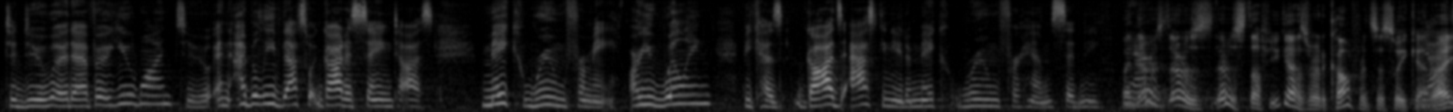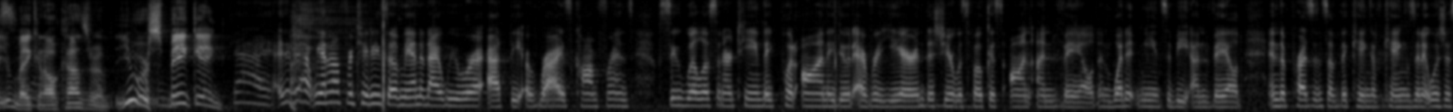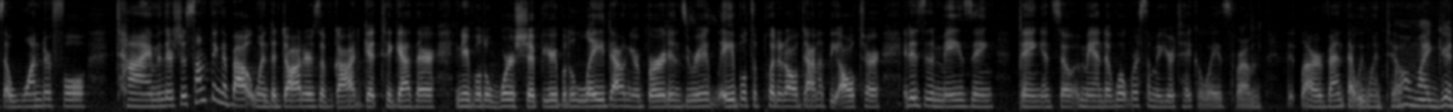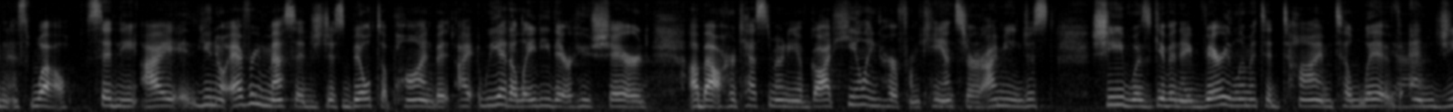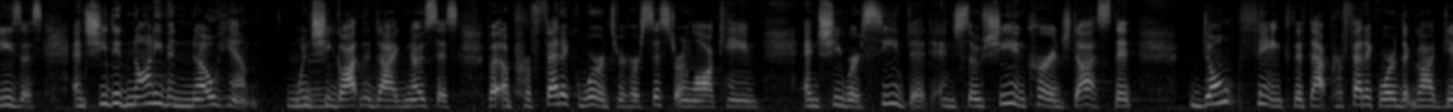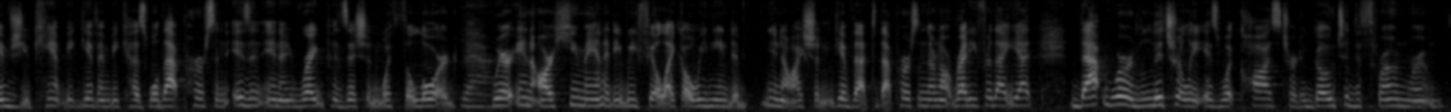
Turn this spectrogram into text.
to do whatever you want to. And I believe that's what God is saying to us. Make room for me. Are you willing? Because God's asking you to make room for Him, Sydney. But Yeah. there was there was there was stuff. You guys were at a conference this weekend, right? You're making all kinds of room. You were mm-hmm. speaking. Yeah, I didn't have, we had an opportunity. So Amanda and I, we were at the Arise conference. Sue Willis and her team, they put on, they do it every year, and this year was focused on unveiled and what it means to be unveiled in the presence of the King of Kings. And it was just a wonderful time. And there's just something about when the daughters of God get together and you're able to worship, you're able to lay down your burdens, you're able to put it all down at the altar. It is an amazing thing. And so, Amanda, what were some of your takeaways from our event that we went to? Oh my goodness. Well, Sydney, I, you know, every message just built upon, but I, we had a lady there who shared about her testimony of God healing her from cancer. I mean, just, she was given a very limited time to live Yeah. and Jesus, and she did not even know him. When she mm-hmm. got the diagnosis, but a prophetic word through her sister in law came and she received it. And so she encouraged us that don't think that that prophetic word that God gives you can't be given because, well, that person isn't in a right position with the Lord. Yeah. Where in our humanity we feel like, oh, we need to, you know, I shouldn't give that to that person. They're not ready for that yet. That word literally is what caused her to go to the throne room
